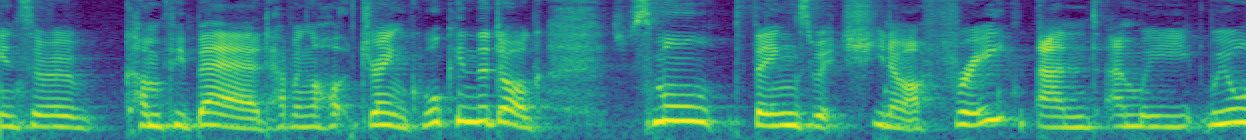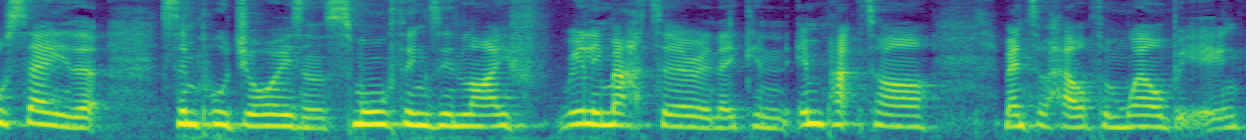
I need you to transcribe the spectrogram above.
into a comfy bed, having a hot drink, walking the dog, small things which you know are free and and we we all say that simple joys and small things in life really matter and they can impact our mental health and well-being.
